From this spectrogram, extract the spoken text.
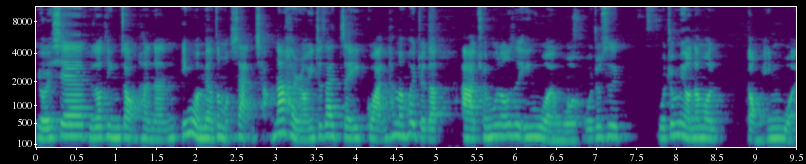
有一些比如说听众可能英文没有这么擅长，那很容易就在这一关，他们会觉得。啊，全部都是英文，我我就是我就没有那么懂英文，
